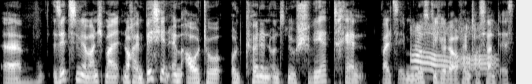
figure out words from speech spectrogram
ähm, sitzen wir manchmal noch ein bisschen im Auto und können uns nur schwer trennen, weil es eben lustig oder auch interessant ist.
